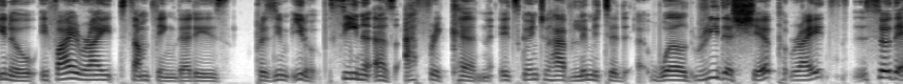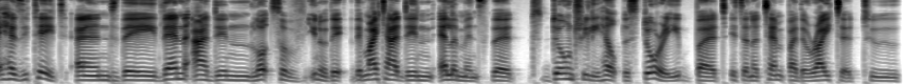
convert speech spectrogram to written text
you know, if I write something that is presume you know seen as african it's going to have limited uh, world readership right? So they hesitate and they then add in lots of you know they, they might add in elements that don't really help the story but it's an attempt by the writer to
